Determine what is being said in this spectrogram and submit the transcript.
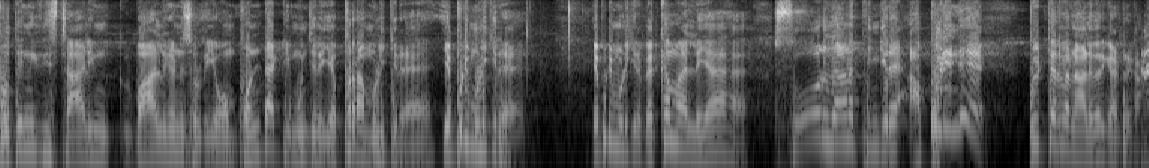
உதயநிதி ஸ்டாலின் வாழ்கன்னு சொல்றிய உன் பொண்டாட்டி மூஞ்சில எப்படா முழிக்கிற? எப்படி முழிக்கிற? எப்படி முழிக்கிற? வெக்கமா இல்லையா? சோறு தானே திங்கிற? அப்படின்னு ட்விட்டர்ல நாலு பேர் கேட்டிருக்கான்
